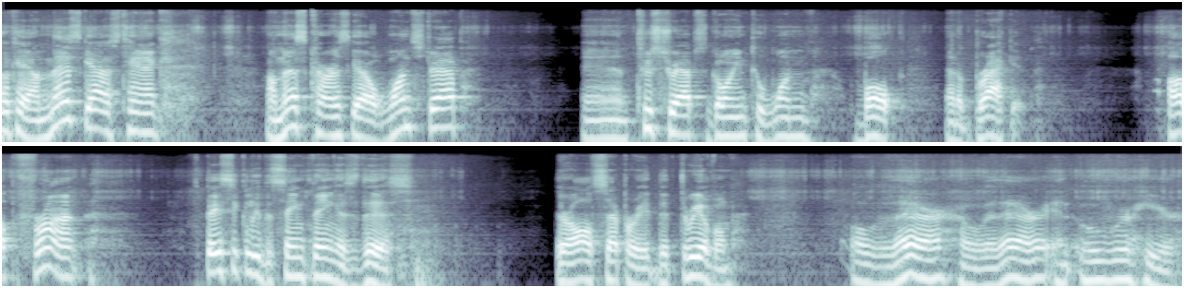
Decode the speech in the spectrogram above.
Okay, on this gas tank, on this car, it's got one strap and two straps going to one bolt and a bracket. Up front, it's basically the same thing as this. They're all separated, the three of them. Over there, over there, and over here.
